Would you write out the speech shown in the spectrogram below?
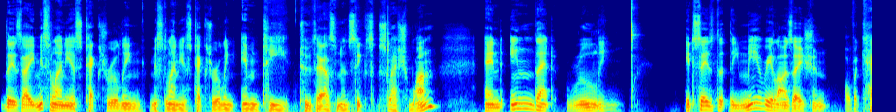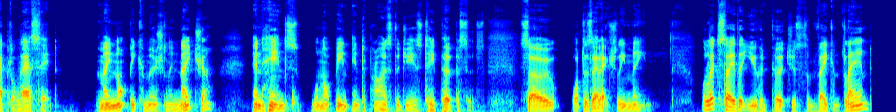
there's a miscellaneous tax ruling, miscellaneous tax ruling MT 2006 slash 1, and in that ruling, it says that the mere realisation of a capital asset may not be commercial in nature and hence will not be an enterprise for GST purposes. So, what does that actually mean? Well, let's say that you had purchased some vacant land.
